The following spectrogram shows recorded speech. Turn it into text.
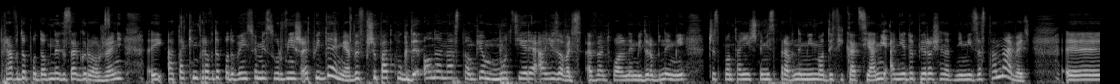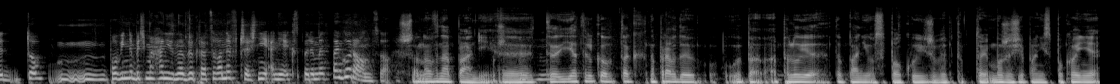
prawdopodobnych zagrożeń, a takim prawdopodobieństwem jest również epidemia, by w przypadku, gdy one nastąpią, móc je realizować z ewentualnymi drobnymi czy spontanicznymi sprawnymi modyfikacjami, a nie dopiero się nad nimi zastanawiać. To mm, powinny być mechanizmy wypracowane wcześniej, a nie eksperyment na gorąco. Szanowna pani, to ja tylko tak naprawdę apeluję do pani o spokój, żeby tutaj może się pani spokojnie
